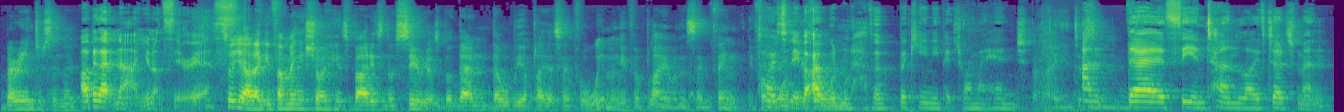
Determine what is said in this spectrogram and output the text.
Very interesting. Like I'll be like, nah, you're not serious. So yeah, like if a man is showing his body, it's not serious. But then that would be applied the same for women if you apply on the same thing. If wo- Totally, if but a I wouldn't have a bikini picture on my hinge. Ah, interesting. And there's the internalized judgment.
